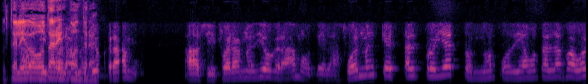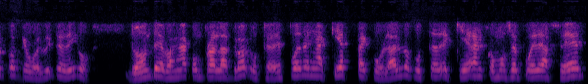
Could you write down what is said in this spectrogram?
Usted le iba a votar en contra. medio gramo. Así fuera medio gramo. De la forma en que está el proyecto, no podía votarle a favor porque vuelvo y te digo, ¿dónde van a comprar las drogas? Ustedes pueden aquí especular lo que ustedes quieran, cómo se puede hacer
